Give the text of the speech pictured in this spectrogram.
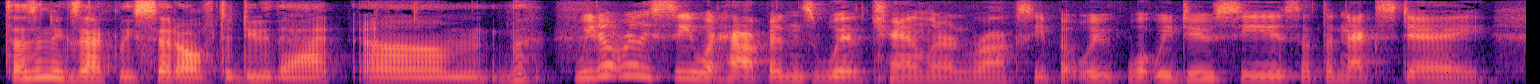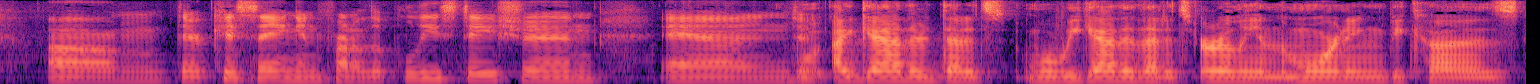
doesn't exactly set off to do that. Um, We don't really see what happens with Chandler and Roxy, but we what we do see is that the next day, um, they're kissing in front of the police station, and I gathered that it's well, we gathered that it's early in the morning because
